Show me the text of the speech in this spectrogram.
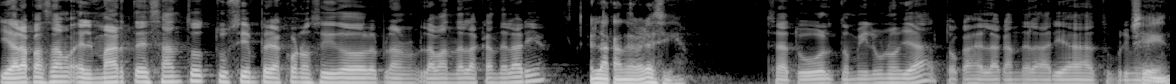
Y ahora pasamos, el martes santo, ¿tú siempre has conocido el plan- la banda de la Candelaria? En la Candelaria sí. O sea, tú el 2001 ya tocas en la Candelaria tu primer. Sí.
